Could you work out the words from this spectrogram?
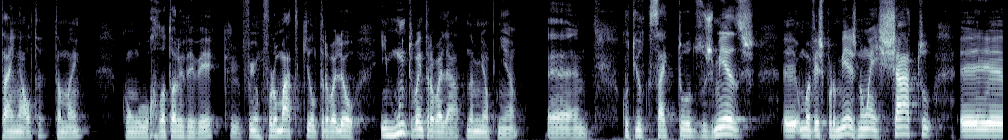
tá em alta também, com o relatório DB, que foi um formato que ele trabalhou e muito bem trabalhado, na minha opinião. Eh, conteúdo que sai todos os meses, eh, uma vez por mês, não é chato, eh,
